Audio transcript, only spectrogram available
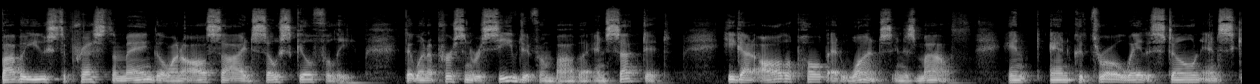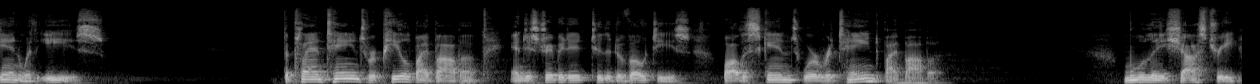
Baba used to press the mango on all sides so skillfully that when a person received it from Baba and sucked it, he got all the pulp at once in his mouth and, and could throw away the stone and skin with ease. The plantains were peeled by Baba and distributed to the devotees, while the skins were retained by Baba. Muley Shastri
